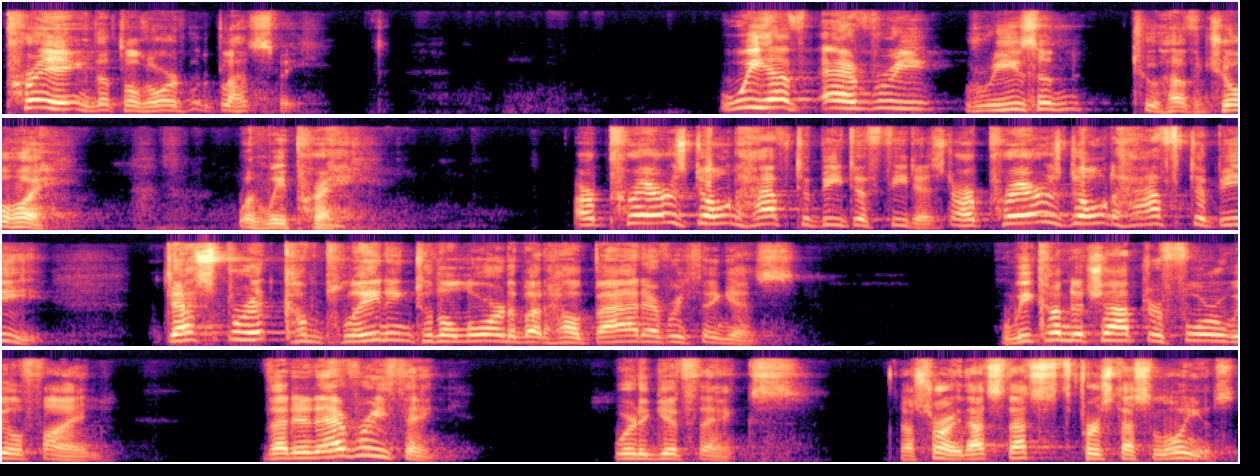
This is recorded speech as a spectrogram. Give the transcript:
praying that the Lord would bless me. We have every reason to have joy when we pray. Our prayers don't have to be defeatist. Our prayers don't have to be desperate complaining to the Lord about how bad everything is. When we come to chapter 4, we'll find that in everything we're to give thanks. Now, sorry, that's, that's 1 Thessalonians.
